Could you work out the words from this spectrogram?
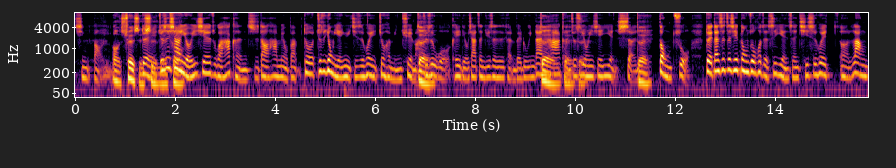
心理暴力。哦，确实是，对，就是像有一些主管，他可能知道他没有办法，就就是用言语，其实会就很明确嘛，就是我可以留下证据，甚至可能被录音，但他可能就是用一些眼神、对动作，对，但是这些动作或者是眼神，其实会呃让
